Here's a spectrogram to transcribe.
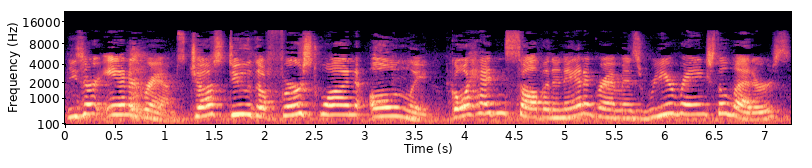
These are anagrams. Just do the first one only. Go ahead and solve it. An anagram is rearrange the letters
